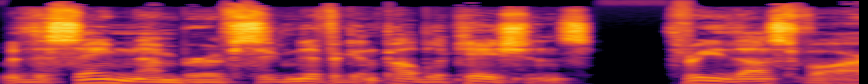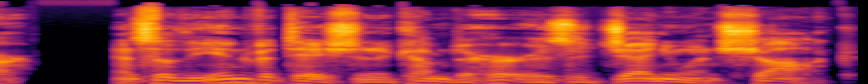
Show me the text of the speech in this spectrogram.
with the same number of significant publications, three thus far, and so the invitation had come to her as a genuine shock.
